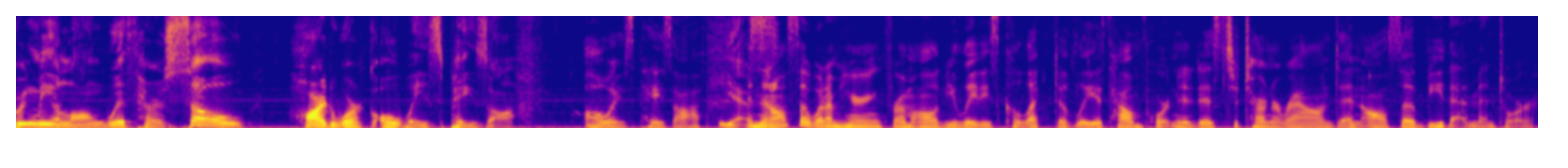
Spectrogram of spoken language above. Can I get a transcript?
bring me along with her. So hard work always pays off. Always pays off. Yes. And then also, what I'm hearing from all of you ladies collectively is how important it is to turn around and also be that mentor.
